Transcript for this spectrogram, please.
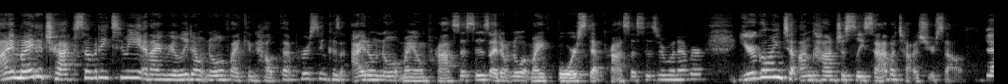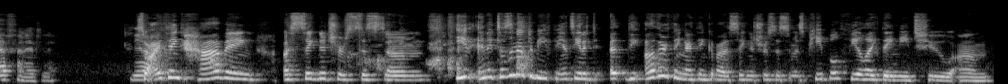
I might attract somebody to me and I really don't know if I can help that person because I don't know what my own process is. I don't know what my four step process is or whatever. You're going to unconsciously sabotage yourself. Definitely. Yeah. So I think having a signature system, and it doesn't have to be fancy. And it, uh, the other thing I think about a signature system is people feel like they need to um,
